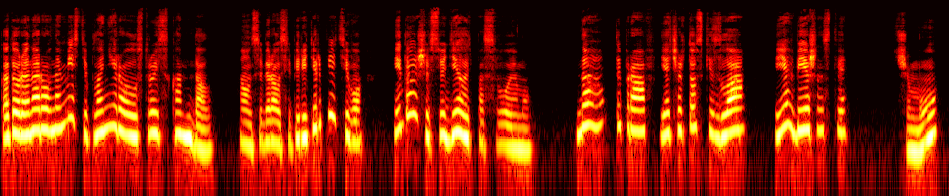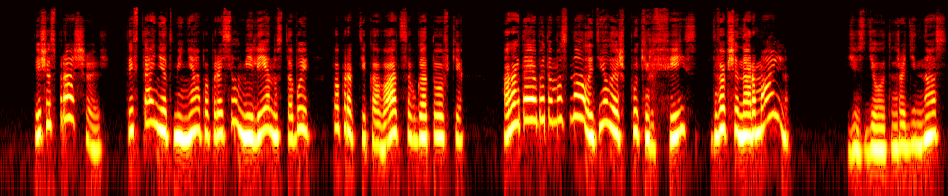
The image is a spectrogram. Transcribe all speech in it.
которая на ровном месте планировала устроить скандал, а он собирался перетерпеть его и дальше все делать по-своему. Да, ты прав, я чертовски зла, и я в бешенстве. Почему? Ты еще спрашиваешь? Ты втайне от меня попросил Милену с тобой попрактиковаться в готовке. А когда я об этом узнала, делаешь покерфейс. Это вообще нормально? Я сделаю это ради нас.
